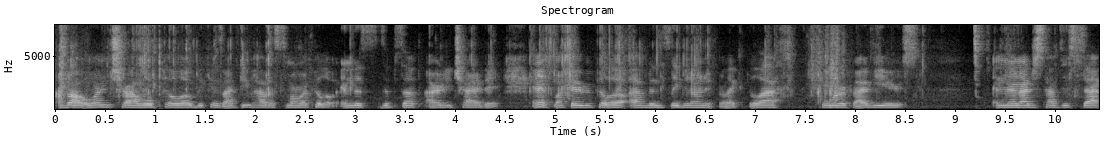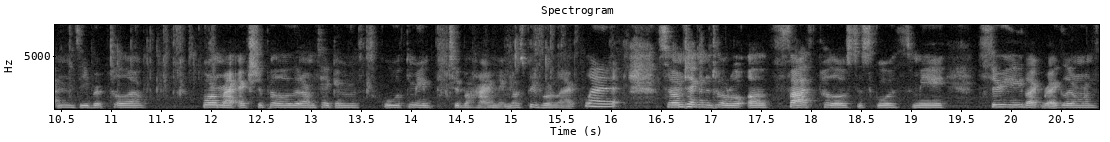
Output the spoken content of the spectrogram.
I bought one travel pillow because I do have a smaller pillow and this zips up. I already tried it and it's my favorite pillow. I've been sleeping on it for like the last four or five years and then I just have this satin zebra pillow for my extra pillow that I'm taking to school with me to behind me. Most people are like, what? So I'm taking a total of five pillows to school with me. Three like regular ones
